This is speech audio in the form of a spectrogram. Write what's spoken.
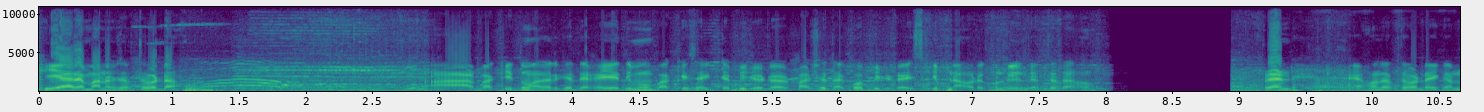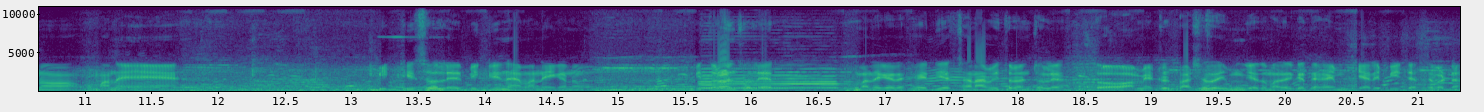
কি আরে মানুষ দেখতে পাটা আর বাকি তোমাদেরকে দেখাইয়ে দিমু, বাকি সাইডটা ভিডিওটার পাশে থাকো, ভিডিওটা স্কিপ না করে কন্টিনিউ দেখতে থাকো। ফ্রেন্ড এখন দেখতে পাটা এখানে মানে বিক্রি চলে, বিক্রি নাই মানে এখানে বিতরণ চলে। তোমাদেরকে দেখাই দিয়ে চানা বিতরণ চলে, তো আমি একটু পাশে যাইম, গিয়ে তোমাদেরকে দেখাইম কি আর বিট দেখতে পাটা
